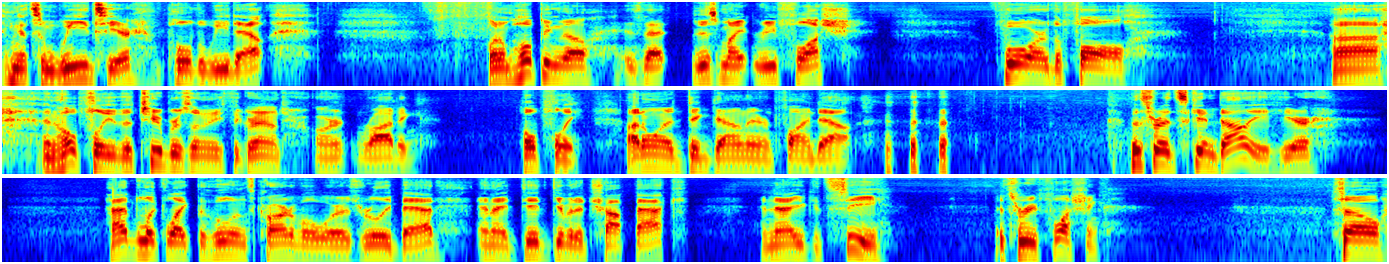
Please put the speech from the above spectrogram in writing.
I got some weeds here, pull the weed out. What I'm hoping though is that this might reflush for the fall. Uh, and hopefully the tubers underneath the ground aren't rotting. Hopefully. I don't want to dig down there and find out. this red skin dahlia here had looked like the Hulin's Carnival where it was really bad, and I did give it a chop back, and now you can see it's reflushing. So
